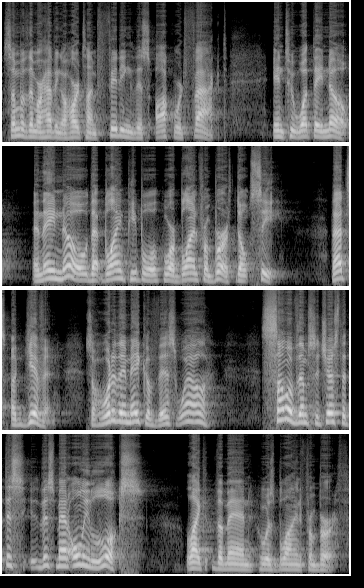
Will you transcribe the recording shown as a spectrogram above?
Some of them are having a hard time fitting this awkward fact into what they know. And they know that blind people who are blind from birth don't see. That's a given. So what do they make of this? Well, some of them suggest that this, this man only looks like the man who was blind from birth.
